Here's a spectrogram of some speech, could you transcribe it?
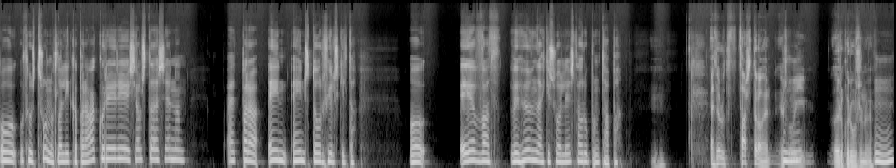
og, og þú veist, svo náttúrulega líka bara akureyri, sjálfstæðasennan, bara ein, ein stór fjölskylda og ef við höfum það ekki svo leist, þá eru búin að tapa. En þegar þú ert fastráðin eins og í öðru hver húsinu Mm.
